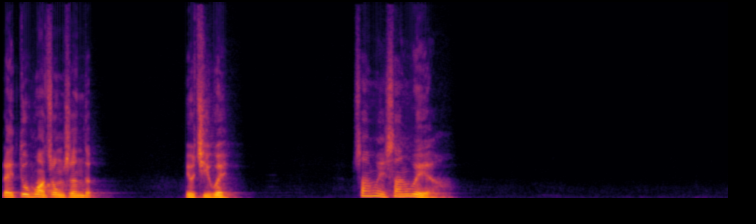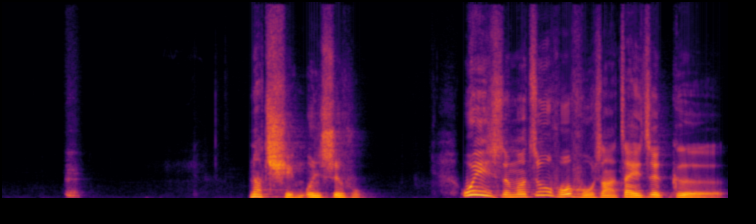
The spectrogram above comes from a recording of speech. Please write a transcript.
来度化众生的有几位？三位，三位啊。那请问师傅，为什么诸佛菩萨在这个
